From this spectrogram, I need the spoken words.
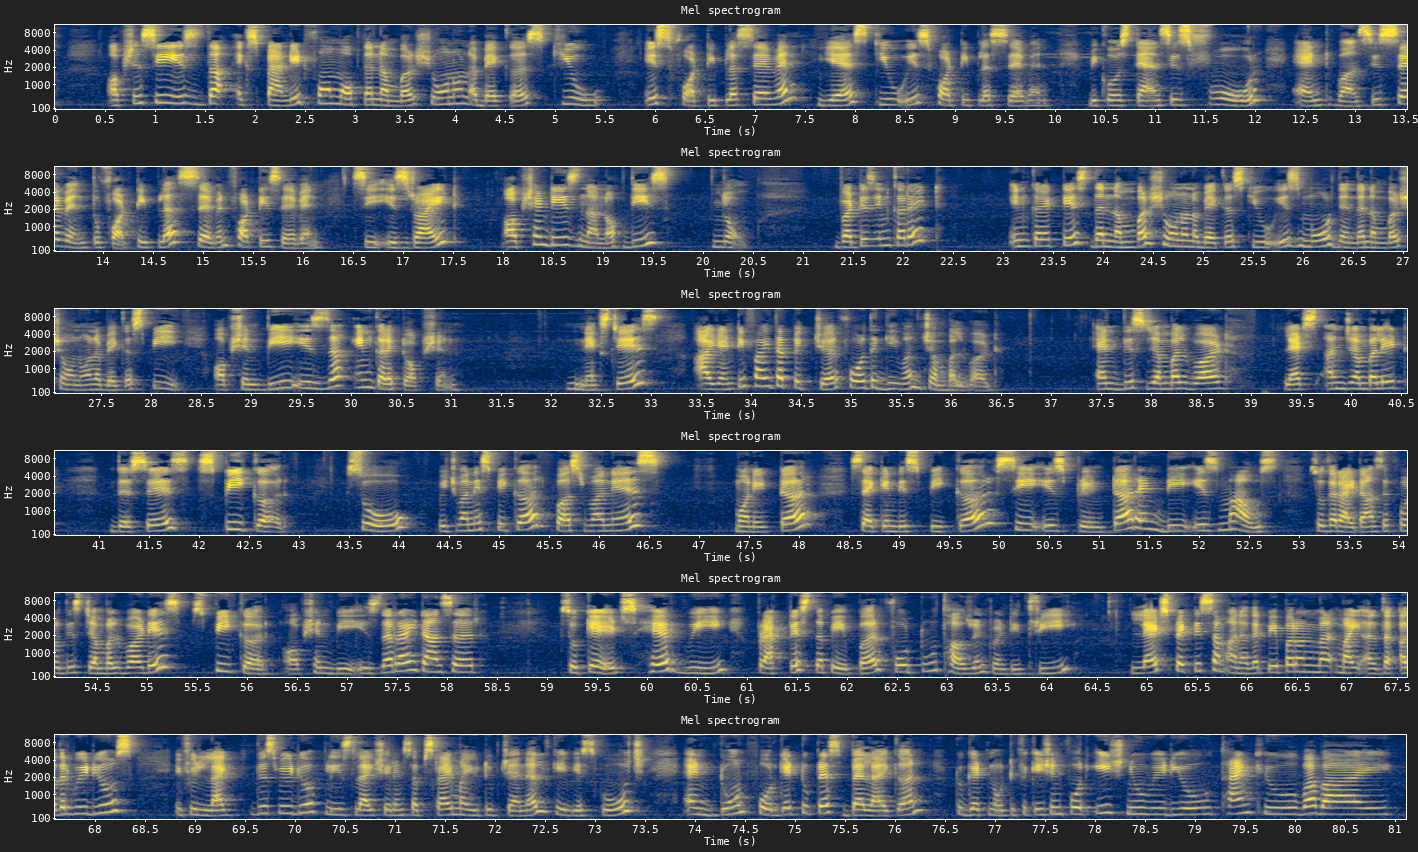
Option C is the expanded form of the number shown on abacus Q is 40 plus 7. Yes, Q is 40 plus 7 because tens is 4 and ones is 7. So 40 plus 7, 47. C is right. Option D is none of these. No. What is incorrect? Incorrect is the number shown on abacus Q is more than the number shown on abacus P. Option B is the incorrect option. Next is identify the picture for the given jumble word. And this jumble word, let's unjumble it. This is speaker. So, which one is speaker? First one is monitor second is speaker c is printer and d is mouse so the right answer for this jumble word is speaker option b is the right answer so kids here we practice the paper for 2023 let's practice some another paper on my, my other, other videos if you like this video please like share and subscribe my youtube channel kvs coach and don't forget to press bell icon to get notification for each new video. Thank you. Bye bye.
